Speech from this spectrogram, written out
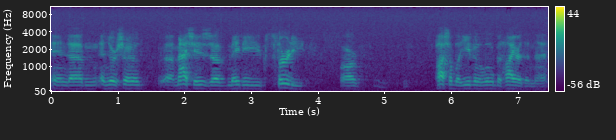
and um, inertia uh, matches of maybe 30 or possibly even a little bit higher than that.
